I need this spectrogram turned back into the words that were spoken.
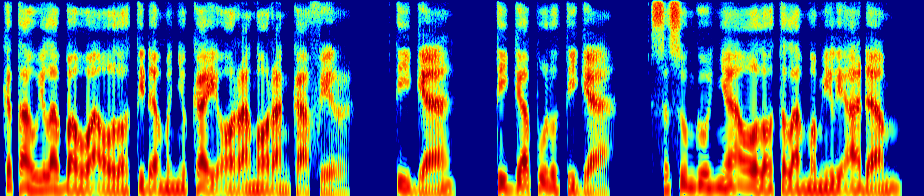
ketahuilah bahwa Allah tidak menyukai orang-orang kafir. 3. 33. Sesungguhnya Allah telah memilih Adam,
